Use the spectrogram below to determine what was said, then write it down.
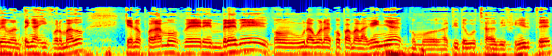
que me mantengas informado, que nos podamos ver en breve con una buena copa malagueña, como a ti te gusta definirte,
